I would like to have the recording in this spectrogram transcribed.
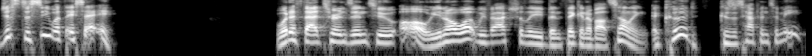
Just to see what they say. What if that turns into, oh, you know what? We've actually been thinking about selling. It could, because it's happened to me.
